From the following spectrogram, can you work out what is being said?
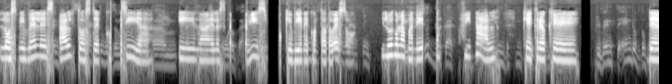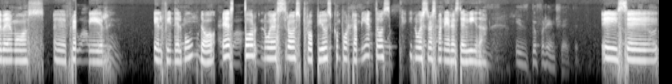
los niveles altos de cortesía y la, el esclavismo que viene con todo eso. Y luego la manera final que creo que debemos eh, prevenir el fin del mundo es por nuestros propios comportamientos y nuestras maneras de vida. Y se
